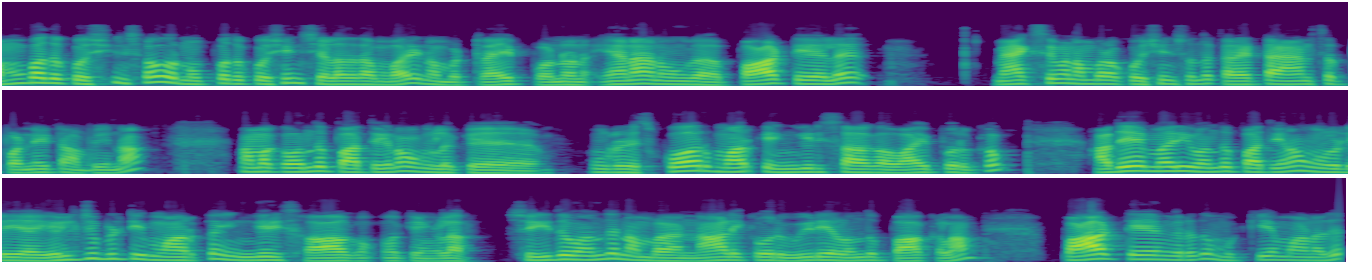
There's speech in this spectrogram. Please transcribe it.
ஐம்பது கொஷின்ஸில் ஒரு முப்பது கொஷின்ஸ் எழுதுற மாதிரி நம்ம ட்ரை பண்ணணும். ஏன்னா உங்கள் பார்ட் ஏல மேக்ஸிமம் நம்பர் ஆஃப் கொஷின்ஸ் வந்து கரெக்டாக ஆன்சர் பண்ணிட்டோம் அப்படின்னா, நமக்கு வந்து பார்த்தீங்கன்னா, உங்களுக்கு உங்களுடைய ஸ்கோர் மார்க் இன்க்ரீஸ் ஆக வாய்ப்பு இருக்கும். அதே மாதிரி வந்து பார்த்தீங்கன்னா, உங்களுடைய எலிஜிபிலிட்டி மார்க்கும் இன்க்ரீஸ் ஆகும். ஓகேங்களா? ஸோ இது வந்து நம்ம நாளைக்கு ஒரு வீடியோவில் வந்து பார்க்கலாம். பார்ட் ஏங்கிறது முக்கியமானது.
